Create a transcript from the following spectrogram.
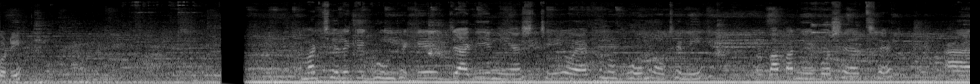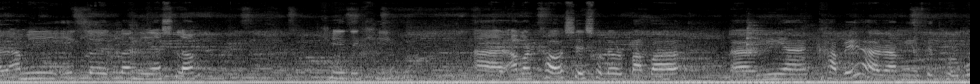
করি। আমার ছেলেকে ঘুম থেকে জাগিয়ে নিয়ে আসছি। ও এখনও ঘুম ওঠেনি। ওর পাপা নিয়ে বসে আছে। আর আমি এগুলো আমার খাওয়া শেষ হলে ওর পাপা নিয়ে খাবে আর আমি ওকে ধরবো।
